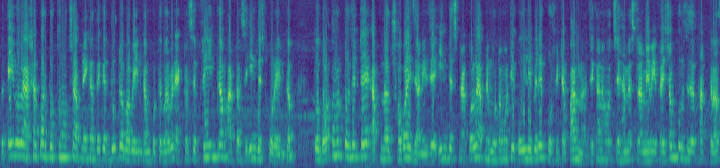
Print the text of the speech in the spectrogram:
তো এইভাবে আসার পর প্রথম হচ্ছে আপনি এখান থেকে দুটো ভাবে ইনকাম করতে পারবেন। একটা হচ্ছে ফ্রি ইনকাম আরটা হচ্ছে ইনভেস্ট করে ইনকাম তো বর্তমান প্রজেক্টে আপনার সবাই জানি যে ইনভেস্ট না করলে আপনি মোটামুটি ওই লেভেলের প্রফিটটা পান না। যেখানে হচ্ছে হ্যামস্টার মেমিফাই সবগুলো হচ্ছে থার্ড ক্লাস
